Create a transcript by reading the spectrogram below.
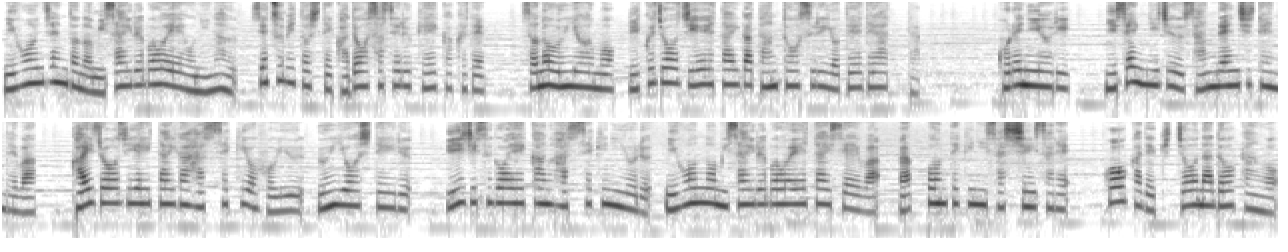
日本全土のミサイル防衛を担う設備として稼働させる計画で、その運用も陸上自衛隊が担当する予定であった。これにより、2023年時点では、海上自衛隊が8隻を保有、運用しているイージス護衛艦8隻による日本のミサイル防衛体制は抜本的に刷新され、高価で貴重な同艦を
